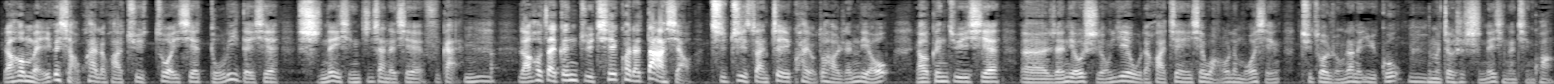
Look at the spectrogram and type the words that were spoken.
然后每一个小块的话去做一些独立的一些室内型基站的一些覆盖，嗯，然后再根据切块的大小去计算这一块有多少人流，然后根据一些呃人流使用业务的话，建一些网络的模型去做容量的预估。嗯，那么这个是室内型的情况。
